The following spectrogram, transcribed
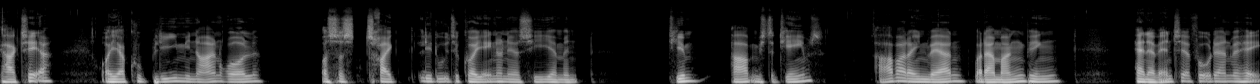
karakter, og jeg kunne blive min egen rolle, og så trække lidt ud til koreanerne og sige, jamen, Jim, Mr. James, arbejder i en verden, hvor der er mange penge. Han er vant til at få det, han vil have.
